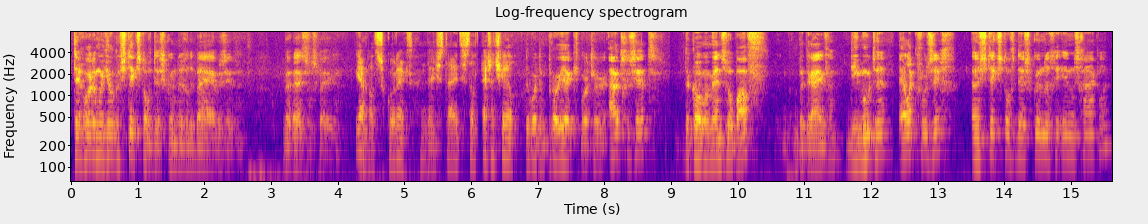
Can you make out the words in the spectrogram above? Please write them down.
Tegenwoordig moet je ook een stikstofdeskundige erbij hebben zitten. Bij wijze van spreken. Ja, dat is correct. In deze tijd is dat essentieel. Er wordt een project wordt er uitgezet. Er komen mensen op af, bedrijven. Die moeten elk voor zich een stikstofdeskundige inschakelen.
